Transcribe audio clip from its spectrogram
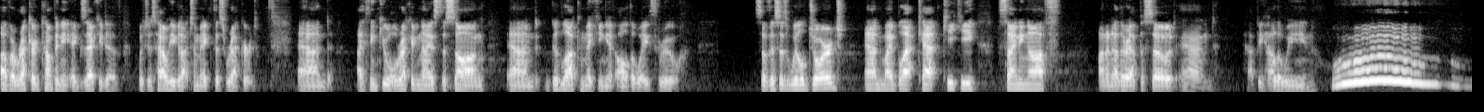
of a record company executive, which is how he got to make this record. And I think you will recognize the song, and good luck making it all the way through. So, this is Will George and my black cat Kiki signing off on another episode, and happy Halloween. Woo!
